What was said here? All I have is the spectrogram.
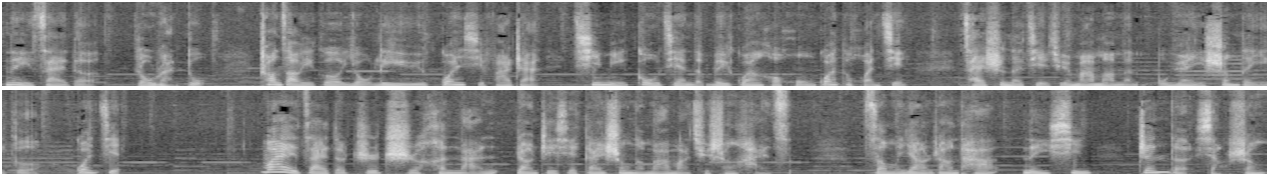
内在的柔软度，创造一个有利于关系发展、亲密构建的微观和宏观的环境，才是呢解决妈妈们不愿意生的一个关键。外在的支持很难让这些该生的妈妈去生孩子，怎么样让她内心真的想生，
